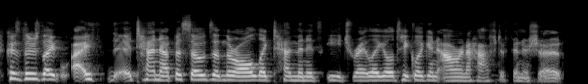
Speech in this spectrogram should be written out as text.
because there's like I ten episodes and they're all like ten minutes each, right? Like it'll take like an hour and a half to finish it.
